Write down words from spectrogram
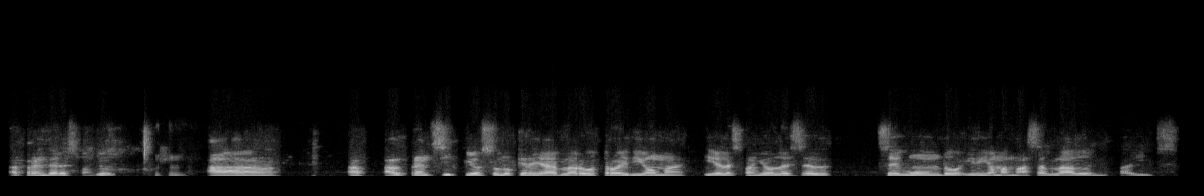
aprender español. Ujú, Ah, a- al principio solo quería hablar otro idioma y el español es el segundo idioma más hablado en mi país.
